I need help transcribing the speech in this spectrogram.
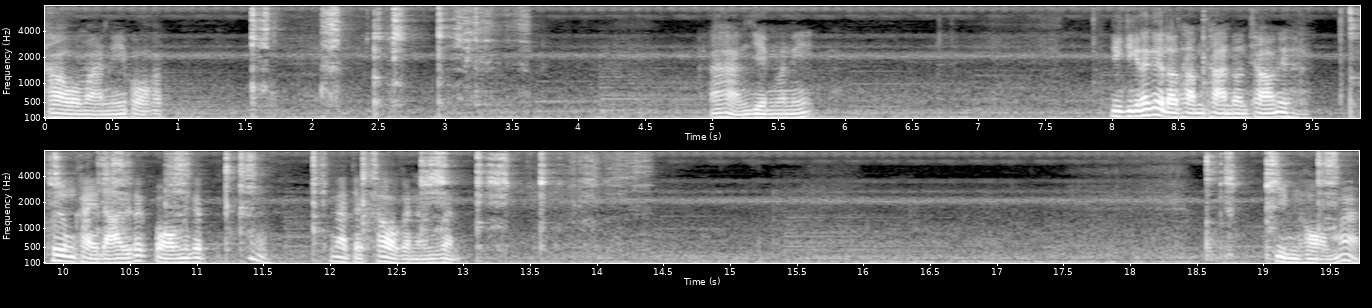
ข้าประมาณนี้พอครับ อาหารเย็นวันนี้ จริงๆถ้าเกิดเราทำทานตอนเช้านี่เพิ่มไข่ดาวอีกสักฟองนี่ก็น่าจะเข้ากันนะเพื่อนกลิ่นหอมมาก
